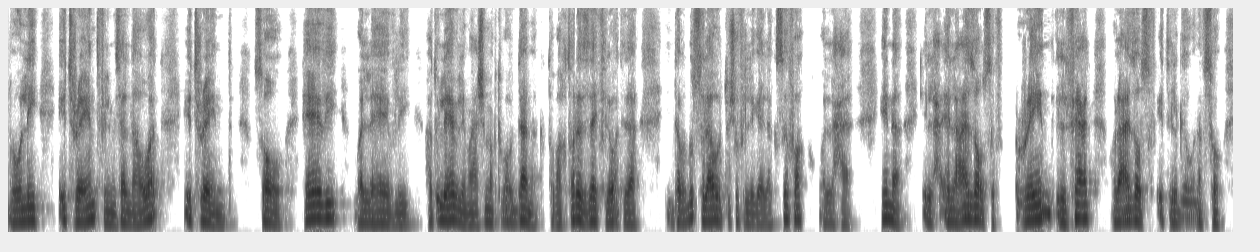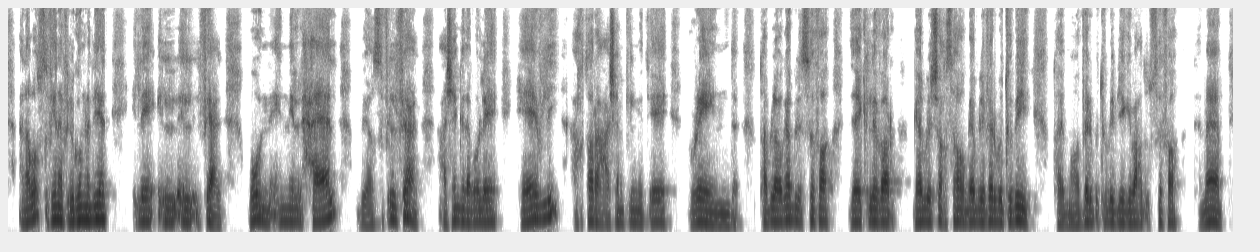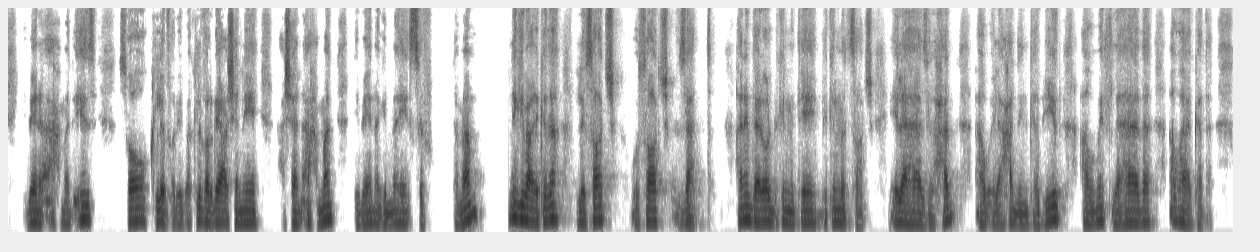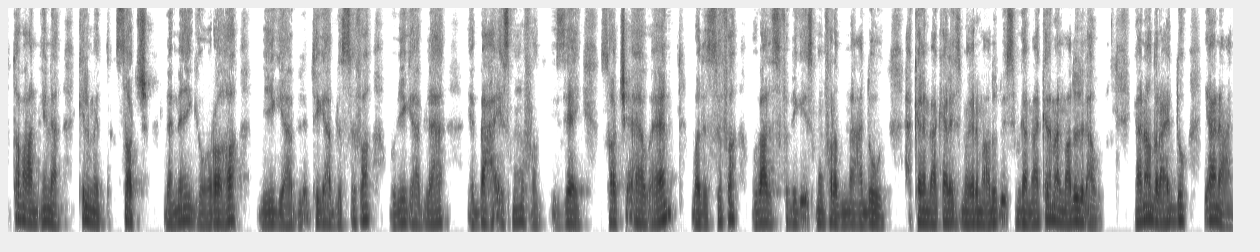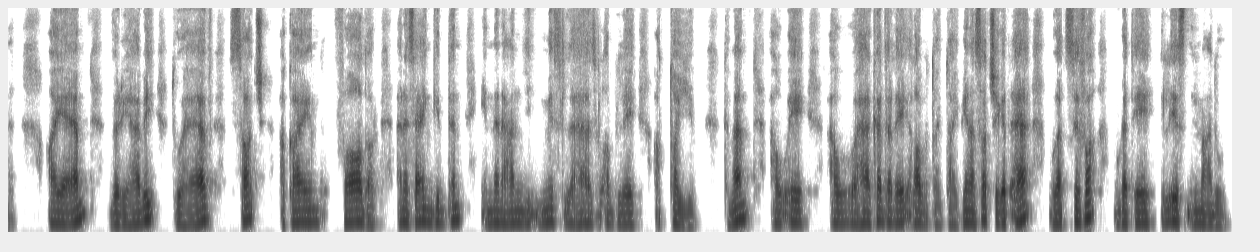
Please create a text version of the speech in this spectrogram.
بيقول لي it rained في المثال دهوت it rained. So heavy ولا heavily هتقول لي heavily ما عشان مكتوبة قدامك. طب هختار إزاي في الوقت ده؟ أنت بتبص الأول تشوف اللي جاي لك صفة ولا حال هنا اللي عايز أوصف rain الفعل ولا عايز أوصف إيه الجو نفسه. أنا بوصف هنا في الجملة ديت الفعل. وقلنا إن الحال بيوصف الفعل. عشان كده بقول إيه؟ heavily هختارها عشان كلمة إيه؟ rained. طب لو جاب لي صفة زي clever جاب لي شخص أهو جاب لي verb to be طيب ما هو verb to be بيجي بعده صفة تمام. يبقى هنا أحمد is so clever يبقى clever جاي عشان إيه؟ عشان أحمد. يبقى هنا جبنا إيه؟ صفر. تمام؟ نيجي بعد كده لساتش وساتش ذات هنبدأ الأول بكلمة إيه؟ بكلمة ساتش إلى هذا الحد أو إلى حد كبير أو مثل هذا أو هكذا. طبعا هنا كلمة ساتش لما يجي وراها بيجي قبل بتيجي قبل الصفة وبيجي قبلها يتبعها اسم مفرد. إزاي؟ ساتش أو ان وادي الصفة وبعد الصفة بيجي اسم مفرد معدود. هتكلم بعد كده على اسم غير معدود واسم جمع. هتكلم على المعدود الأول. يعني أقدر أعده يعني عدد. I am very happy to have such a kind father. أنا سعيد جدا إن أنا عندي مثل هذا الأب الايه الطيب تمام؟ أو إيه؟ أو هكذا الايه الاب الطيب. طيب هنا such جت آه وجت صفة وجت إيه؟ الاسم المعدود.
